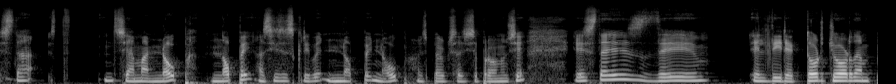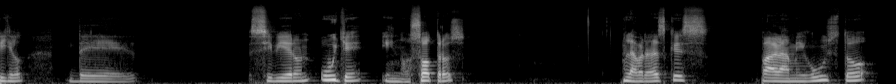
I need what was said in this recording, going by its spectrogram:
esta, se llama Nope, Nope, así se escribe, Nope, Nope, espero que así se pronuncie. Esta es de el director Jordan Peele de si vieron Huye y nosotros. La verdad es que es, para mi gusto,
